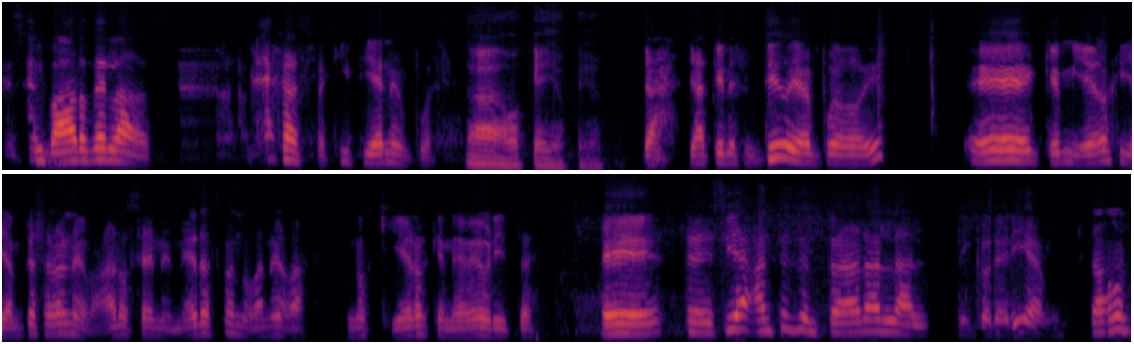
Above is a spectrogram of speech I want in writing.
es el bar de las, de las abejas. Aquí tienen, pues. Ah, ok, ok. ok. Ya, ya tiene sentido, ya me puedo ir. Eh, qué miedo que ya empezara a nevar, o sea, en enero es cuando va a nevar. No quiero que neve ahorita. Eh, te decía, antes de entrar a la licorería, estábamos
